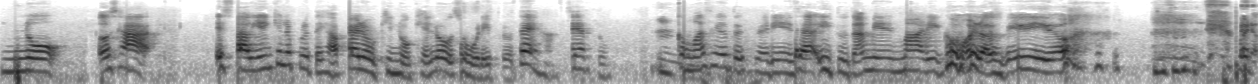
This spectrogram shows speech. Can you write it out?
no, o sea, está bien que lo proteja, pero que no que lo sobreproteja, ¿cierto? ¿Cómo ha sido tu experiencia? Y tú también, Mari, ¿cómo lo has vivido? bueno,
